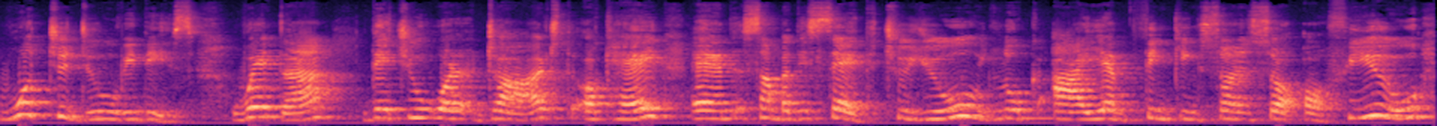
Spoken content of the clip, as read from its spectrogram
What to do with this? Whether that you were judged okay and somebody said to you look i am thinking so and so of you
